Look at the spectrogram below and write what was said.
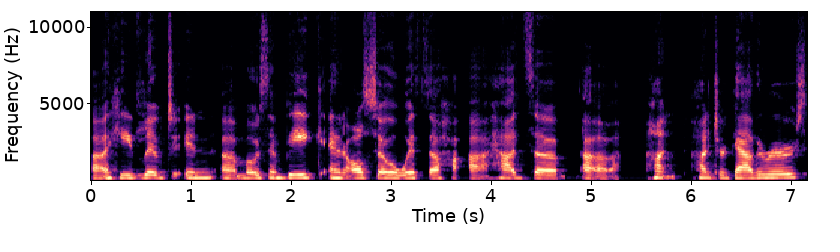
uh, he lived in uh, Mozambique and also with the uh, Hadza uh, hunt, hunter gatherers.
